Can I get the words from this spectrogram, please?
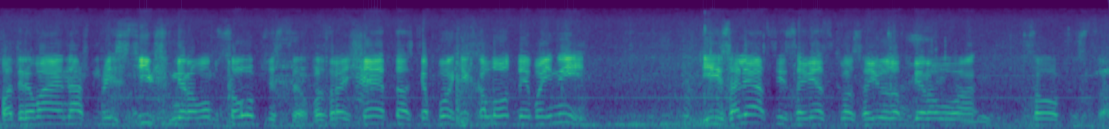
подрывая наш престиж в мировом сообществе, возвращает нас к эпохе холодной войны и изоляции Советского Союза от мирового сообщества.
